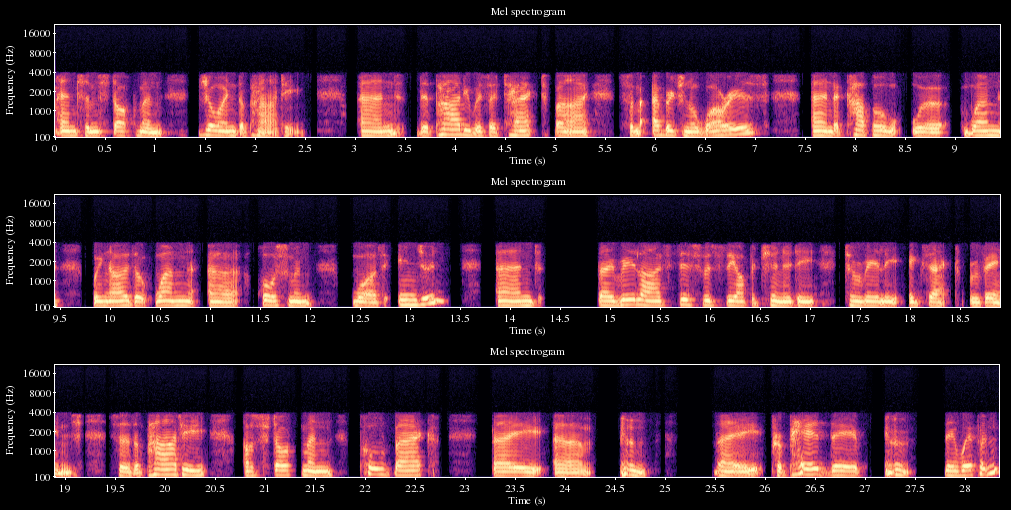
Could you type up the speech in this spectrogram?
and some stockmen joined the party. And the party was attacked by some Aboriginal warriors, and a couple were one. We know that one uh, horseman was injured, and they realised this was the opportunity to really exact revenge. So the party of stockmen pulled back. They um, they prepared their their weapons,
